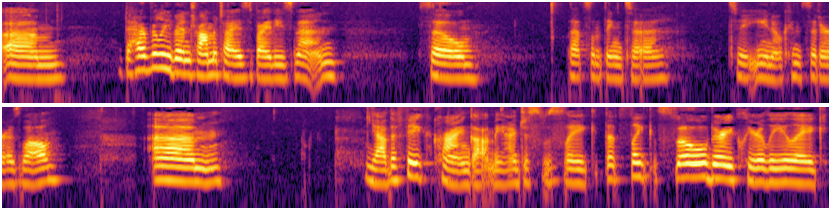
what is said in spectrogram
um, they have really been traumatized by these men. So that's something to, to, you know, consider as well. Um, yeah, the fake crying got me. I just was like, that's like so very clearly like,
